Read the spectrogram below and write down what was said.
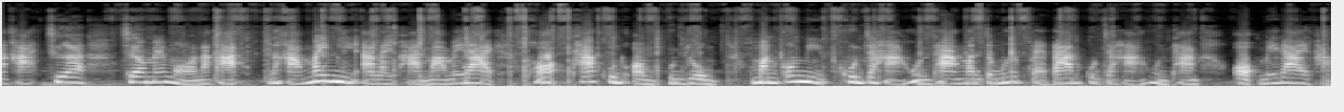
นะคะ เชื่อเชื่อแม่หมอนะคะนะคะ ไม่มีอะไรผ่านมาไม่ได้ เพราะถ้าคุณอ่อมคุณยม มันก็มีคุณจะหาหนทาง มันจะมืดแปดด้าน คุณจะหาหนทางออกไม่ได้ค่ะ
